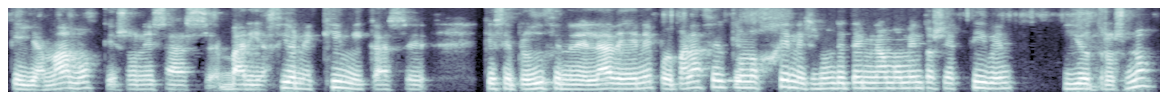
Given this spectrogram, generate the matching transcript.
que llamamos, que son esas variaciones químicas eh, que se producen en el ADN, pues van a hacer que unos genes en un determinado momento se activen y otros no.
